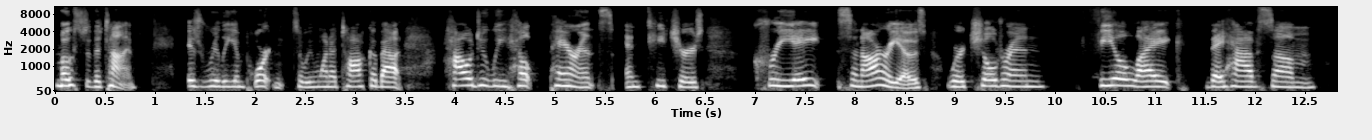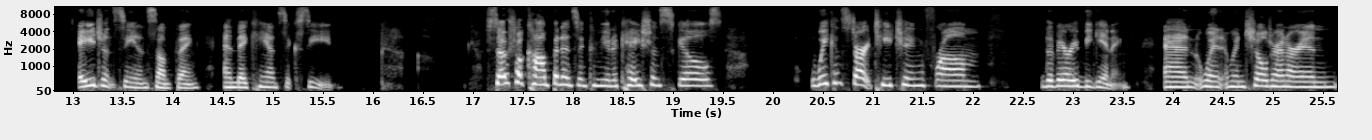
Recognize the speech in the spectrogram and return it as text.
most of the time is really important. So we want to talk about how do we help parents and teachers create scenarios where children feel like they have some agency in something and they can succeed. Social competence and communication skills we can start teaching from the very beginning and when when children are in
